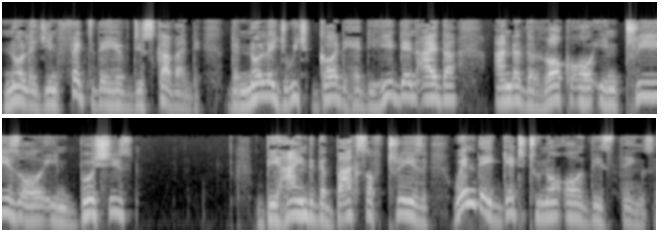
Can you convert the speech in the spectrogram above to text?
knowledge. In fact, they have discovered the knowledge which God had hidden either under the rock or in trees or in bushes behind the backs of trees. When they get to know all these things,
